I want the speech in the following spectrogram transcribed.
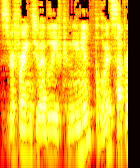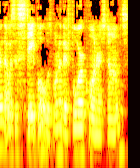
this is referring to, I believe, communion, the Lord's Supper. That was a staple, was one of their four cornerstones.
